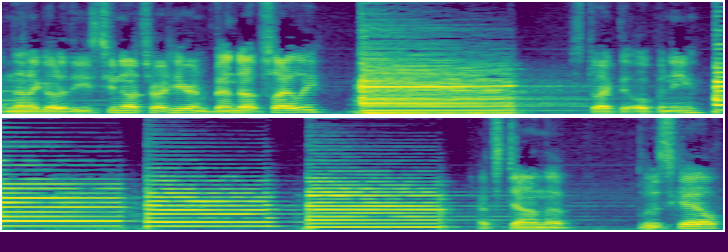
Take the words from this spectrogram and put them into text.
And then I go to these two notes right here and bend up slightly. Strike the open E. That's down the blues scale.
